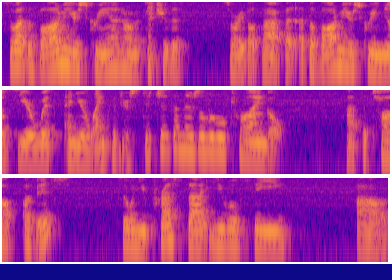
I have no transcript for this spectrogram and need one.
so at the bottom of your screen, I don't have a picture of this, sorry about that, but at the bottom of your screen, you'll see your width and your length of your stitches, and there's a little triangle at the top of it. So when you press that, you will see uh,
